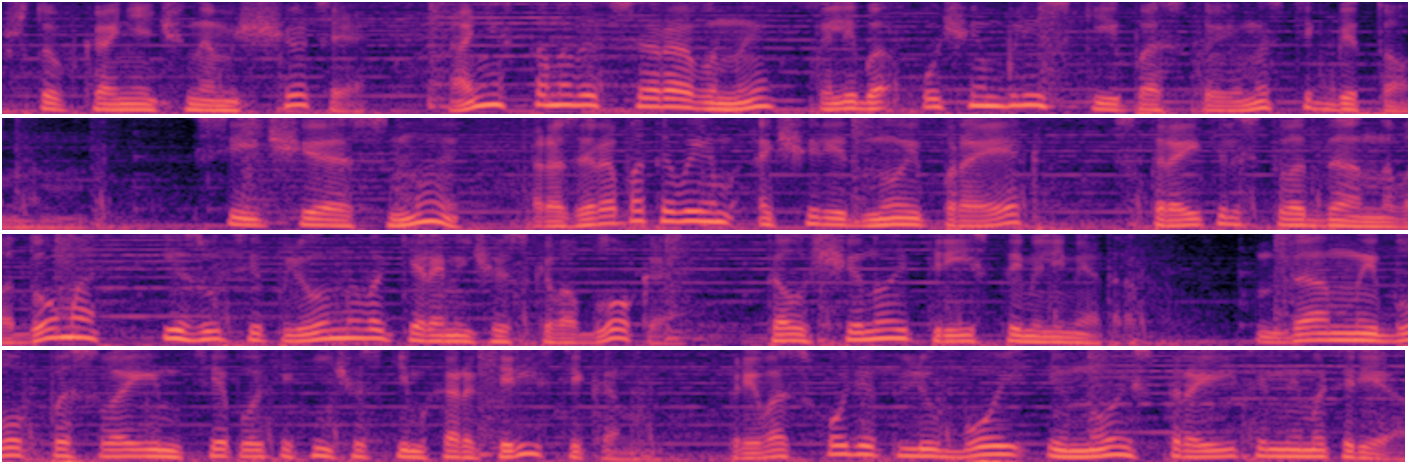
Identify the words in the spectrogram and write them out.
что в конечном счете они становятся равны либо очень близки по стоимости к бетонным. Сейчас мы разрабатываем очередной проект строительства данного дома из утепленного керамического блока толщиной 300 мм. Данный блок по своим теплотехническим характеристикам превосходит любой иной строительный материал.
